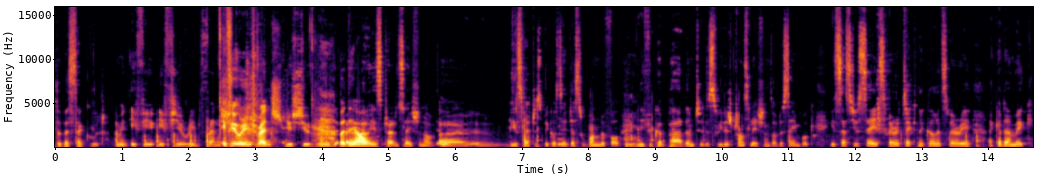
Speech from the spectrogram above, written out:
the best I could. I mean, if you if you read French, If you read French, you should read But they uh, are- Louis' translation of uh, uh, these letters because they're just wonderful. Mm. And if you compare them to the Swedish translations of the same book, it's as you say, it's very technical, it's very academic.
